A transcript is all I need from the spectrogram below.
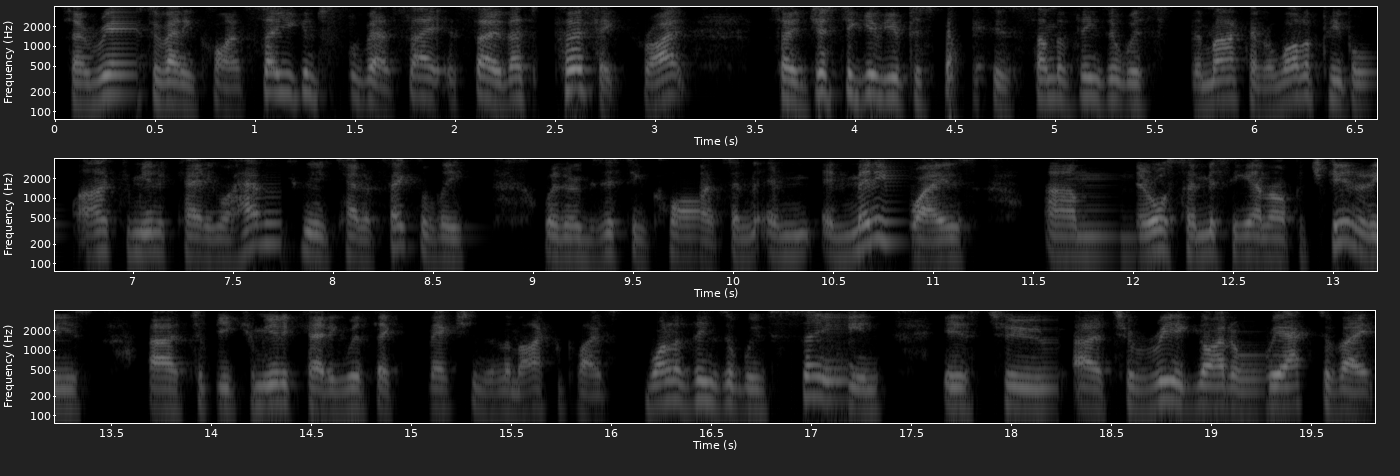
So reactivating clients. So you can talk about say so that's perfect, right? So just to give you perspective, some of the things that we're seeing in the market, a lot of people aren't communicating or haven't communicated effectively with their existing clients. And, in many ways, um, they're also missing out on opportunities uh, to be communicating with their connections in the marketplace. One of the things that we've seen is to, uh, to reignite or reactivate.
